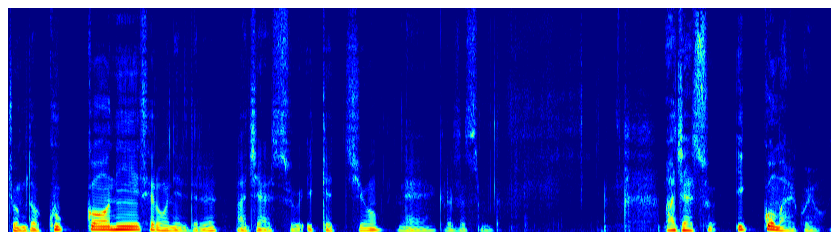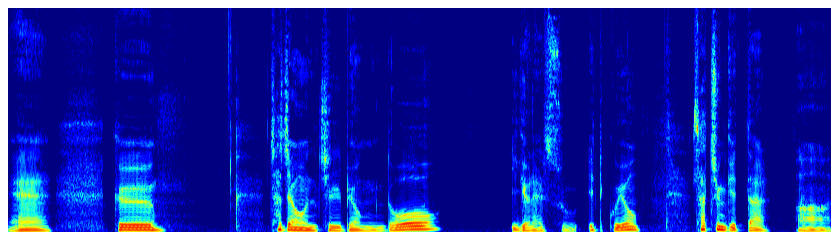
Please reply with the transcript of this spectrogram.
좀 더 굳건히 새로운 일들을 맞이할 수 있겠지요. 네, 그러셨습니다. 맞이할 수 있고 말고요. 예. 그, 찾아온 질병도 이겨낼 수 있고요. 사춘기 딸, 아,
